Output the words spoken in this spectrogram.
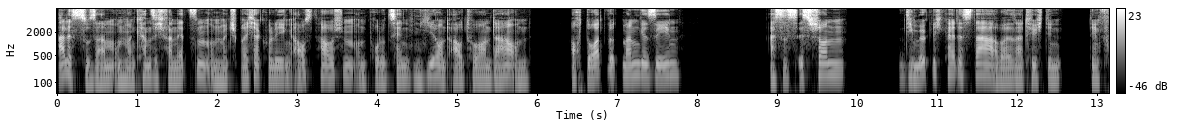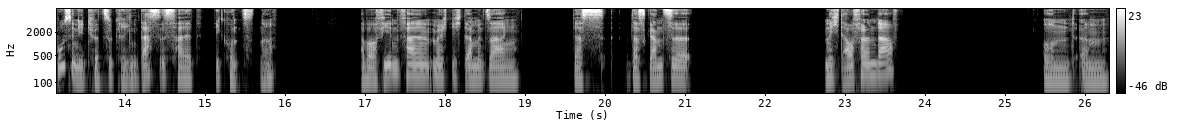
alles zusammen und man kann sich vernetzen und mit Sprecherkollegen austauschen und Produzenten hier und Autoren da und auch dort wird man gesehen. Also es ist schon, die Möglichkeit ist da, aber natürlich den, den Fuß in die Tür zu kriegen, das ist halt die Kunst. Ne? Aber auf jeden Fall möchte ich damit sagen, dass das Ganze nicht aufhören darf. Und ähm,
